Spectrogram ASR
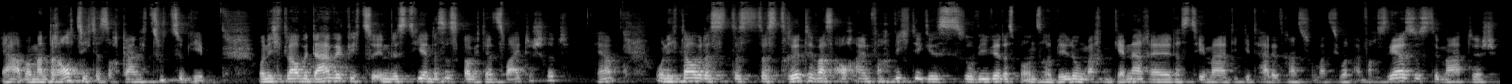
Ja, aber man traut sich das auch gar nicht zuzugeben. Und ich glaube, da wirklich zu investieren, das ist, glaube ich, der zweite Schritt. Ja, und ich glaube, dass das, das dritte, was auch einfach wichtig ist, so wie wir das bei unserer Bildung machen, generell das Thema digitale Transformation einfach sehr systematisch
